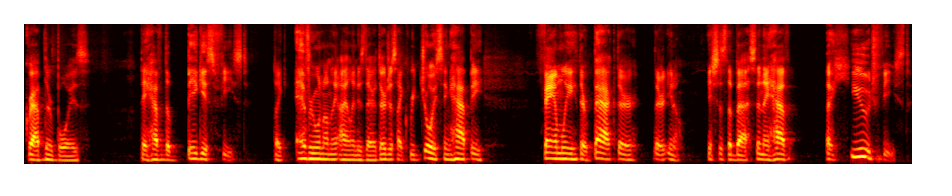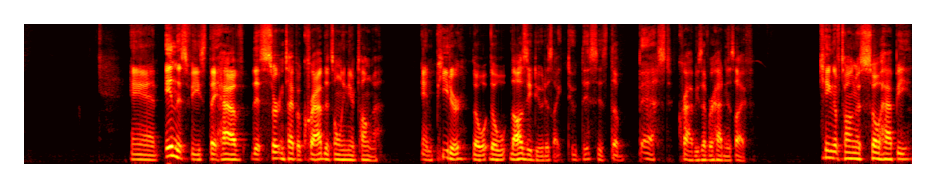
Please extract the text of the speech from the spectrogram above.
grab their boys. They have the biggest feast. Like everyone on the island is there. They're just like rejoicing, happy, family. They're back. They're they're you know, it's just the best. And they have a huge feast. And in this feast, they have this certain type of crab that's only near Tonga. And Peter, the, the the Aussie dude, is like, dude, this is the best crab he's ever had in his life. King of Tonga is so happy.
